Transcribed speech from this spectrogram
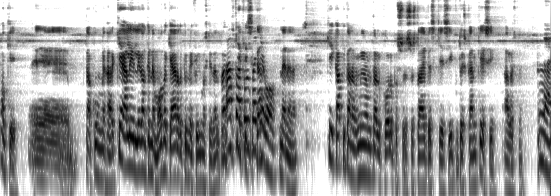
Οκ. Ε, τα ακούμε μια χαρά. Και άλλοι λέγανε ότι είναι μόδα και άρα το πίνουν οι φίλοι μας κτλ. Αυτό που είπα και εγώ. Ναι, ναι, ναι. Και κάποιοι το αναμείγμα με το αλκοόλ, όπως σωστά είπες και εσύ, που το έχεις κάνει και εσύ άλλωστε. Ναι.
